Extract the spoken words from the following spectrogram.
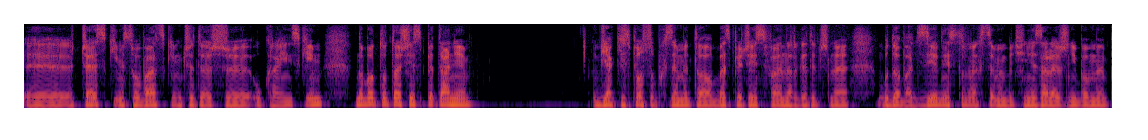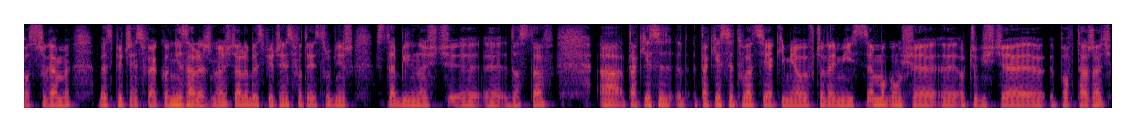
y, czeskim, słowackim czy też y, ukraińskim. No bo to też jest pytanie, w jaki sposób chcemy to bezpieczeństwo energetyczne budować. Z jednej strony chcemy być niezależni, bo my postrzegamy bezpieczeństwo jako niezależność, ale bezpieczeństwo to jest również stabilność y, y, dostaw. A takie, takie sytuacje, jakie miały wczoraj miejsce, mogą się y, oczywiście powtarzać.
